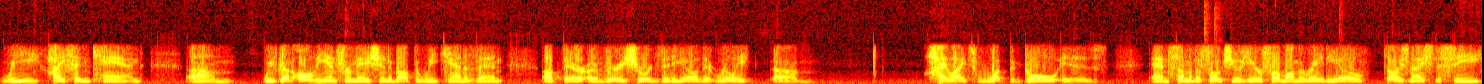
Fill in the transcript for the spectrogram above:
we hyphen can um, We've got all the information about the We Can event up there, a very short video that really um, highlights what the goal is. And some of the folks you'll hear from on the radio, it's always nice to see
